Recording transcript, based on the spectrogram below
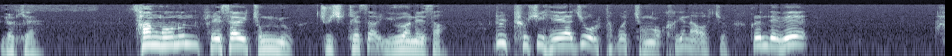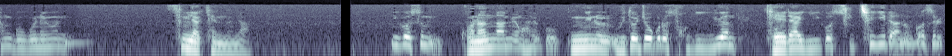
이렇게 상호는 회사의 종류, 주식회사, 유한회사 를 표시해야지 옳다고 정확하게 나왔죠. 그런데 왜 한국은행은 생략했느냐? 이것은 권한남용하고 국민을 의도적으로 속이기 위한 계략이고 수책이라는 것을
